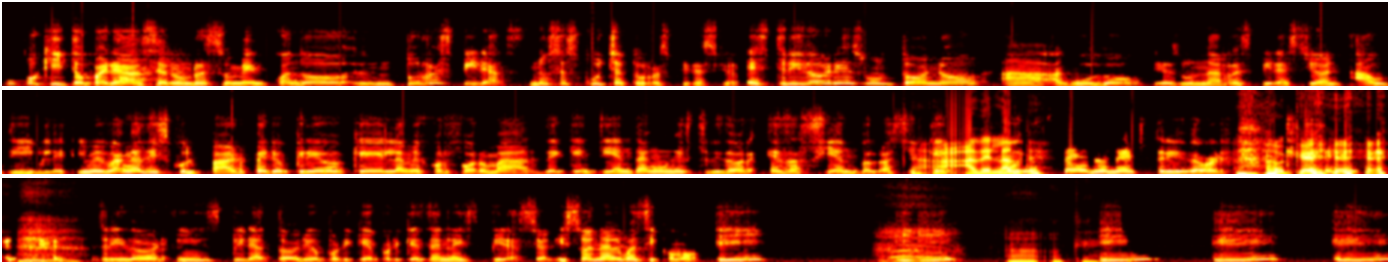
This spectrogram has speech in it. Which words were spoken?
Un poquito para hacer un resumen. Cuando mm, tú respiras, no se escucha tu respiración. Estridor es un tono ah, agudo, es una respiración audible. Y me van a disculpar, pero creo que la mejor forma de que entiendan un estridor es haciéndolo. Así que ah, adelante. voy a ser un estridor. Okay. estridor inspiratorio, ¿por qué? Porque es en la inspiración. Y suena algo así como y, y, ah, okay. y, y, y,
